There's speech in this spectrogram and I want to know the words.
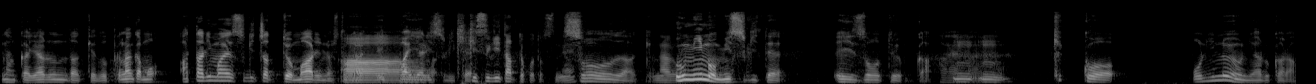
なんかやるんだけどなんかもう当たり前すぎちゃってよ周りの人がいっぱいやりすぎて。聞きすぎたってことですね。そうだなるほど。海も見すぎて映像というか。はいはいうんうん。結構鬼のようにやるから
